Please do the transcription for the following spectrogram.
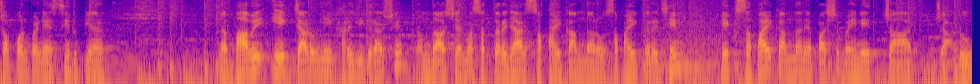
ચોપન પોઈન્ટ એંસી રૂપિયાના ભાવે એક ઝાડુની ખરીદી કરાશે. અમદાવાદ શહેરમાં સત્તર હજાર સફાઈ કામદારો સફાઈ કરે છે. એક સફાઈ કામદારને અપાશે મહિને ચાર ઝાડુ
